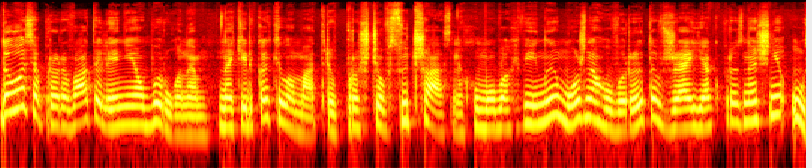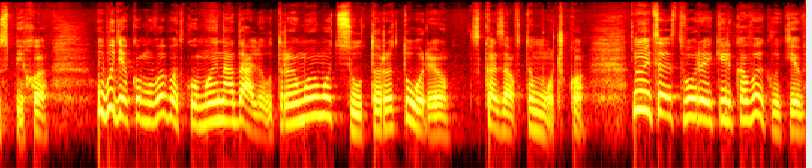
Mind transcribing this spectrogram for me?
Вдалося проривати лінії оборони на кілька кілометрів, про що в сучасних умовах війни можна говорити вже як про значні успіхи. У будь-якому випадку ми надалі утримуємо цю територію, сказав Тимочко. Ну і це створює кілька викликів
